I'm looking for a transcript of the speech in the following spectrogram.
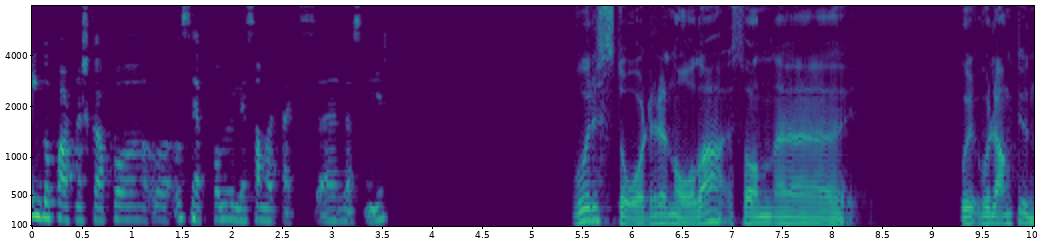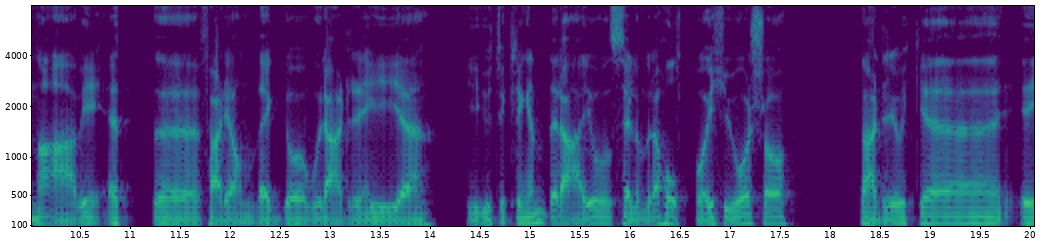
inngå partnerskap og, og, og se på mulige samarbeidsløsninger. Hvor står dere nå, da? Sånn, uh, hvor, hvor, langt unna er vi et uh, ferdig anlegg, og hvor er dere i, uh, i, utviklingen? Dere er jo, selv om dere har holdt på i 20 år, så, er dere jo ikke i,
